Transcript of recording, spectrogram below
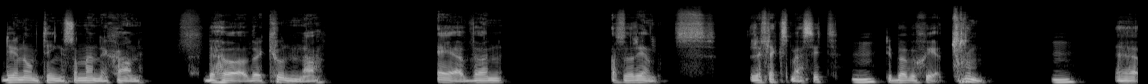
Det är någonting som människan behöver kunna. Även alltså rent reflexmässigt. Mm. Det behöver ske. Mm. Eh,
